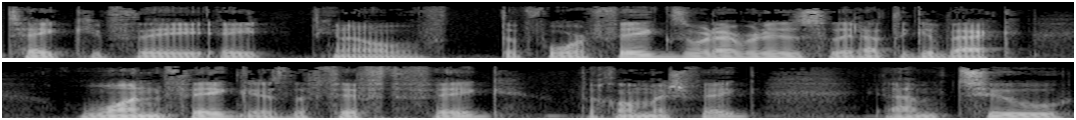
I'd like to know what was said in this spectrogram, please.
take if they ate, you know, the four figs whatever it is, so they'd have to give back one fig as the fifth fig, the chomesh fig, um, to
